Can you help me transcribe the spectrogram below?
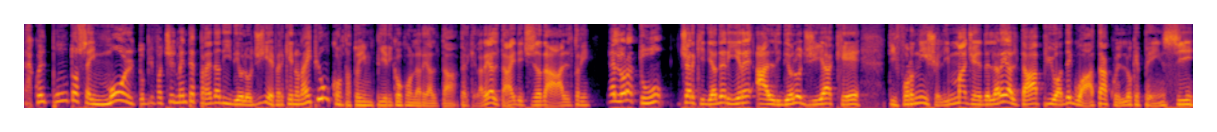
a quel punto sei molto più facilmente preda di ideologie perché non hai più un contatto empirico con la realtà, perché la realtà è decisa da altri. E allora tu cerchi di aderire all'ideologia che ti fornisce l'immagine della realtà più adeguata a quello che pensi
